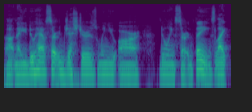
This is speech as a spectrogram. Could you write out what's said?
Uh, now you do have certain gestures when you are doing certain things. Like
